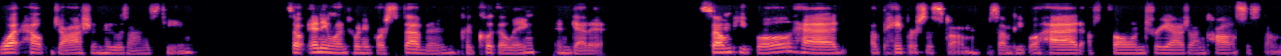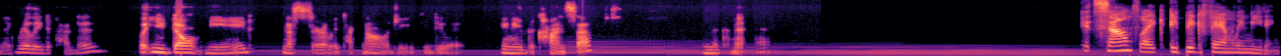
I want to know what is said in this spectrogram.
what helped josh and who was on his team so anyone 24 7 could click a link and get it some people had a paper system. Some people had a phone triage on call system. They really depended, but you don't need necessarily technology to do it. You need the concept and the commitment. It sounds like a big family meeting.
